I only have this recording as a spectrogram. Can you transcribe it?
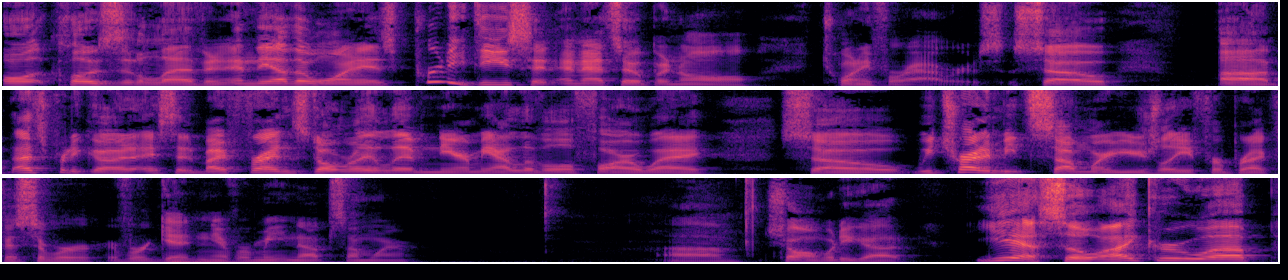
oh it closes at 11 and the other one is pretty decent and that's open all 24 hours. So, um, that's pretty good. I said my friends don't really live near me. I live a little far away, so we try to meet somewhere usually for breakfast if we're if we're getting if we're meeting up somewhere. Um, Sean, what do you got? Yeah, so I grew up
